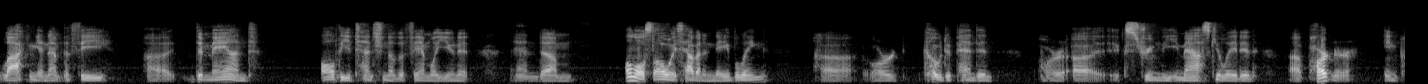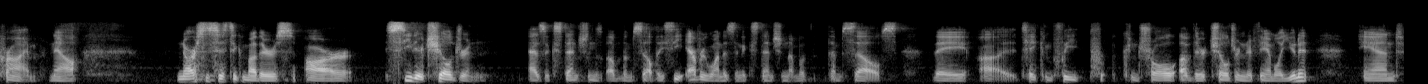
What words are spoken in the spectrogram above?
lacking in empathy, uh, demand all the attention of the family unit, and um, almost always have an enabling uh, or codependent or uh, extremely emasculated uh, partner in crime. Now, narcissistic mothers are see their children as extensions of themselves. They see everyone as an extension of themselves. They uh, take complete pr- control of their children and family unit, and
